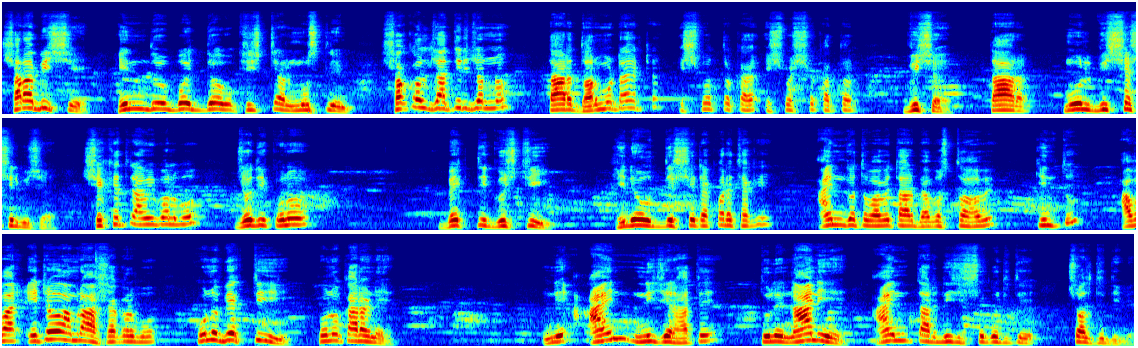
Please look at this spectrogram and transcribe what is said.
সারা বিশ্বে হিন্দু, বৌদ্ধ, খ্রিস্টান, মুসলিম সকল জাতির জন্য তার ধর্মটা একটা স্পর্শকা- স্পর্শকাতর বিষয়, তার মূল বিশ্বাসের বিষয়। সেক্ষেত্রে আমি বলব, যদি কোনো ব্যক্তি গোষ্ঠী হীন উদ্দেশ্যে এটা করে থাকে, আইনগতভাবে তার ব্যবস্থা হবে। কিন্তু আবার এটাও আমরা আশা করব, কোনো ব্যক্তি কোনো কারণে আইন নিজের হাতে তুলে না নিয়ে আইন তার নিজস্ব গতিতে চলতে দিবে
